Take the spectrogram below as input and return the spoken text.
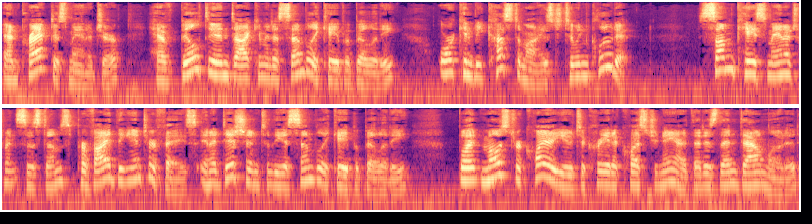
and Practice Manager have built-in document assembly capability or can be customized to include it. Some case management systems provide the interface in addition to the assembly capability, but most require you to create a questionnaire that is then downloaded,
